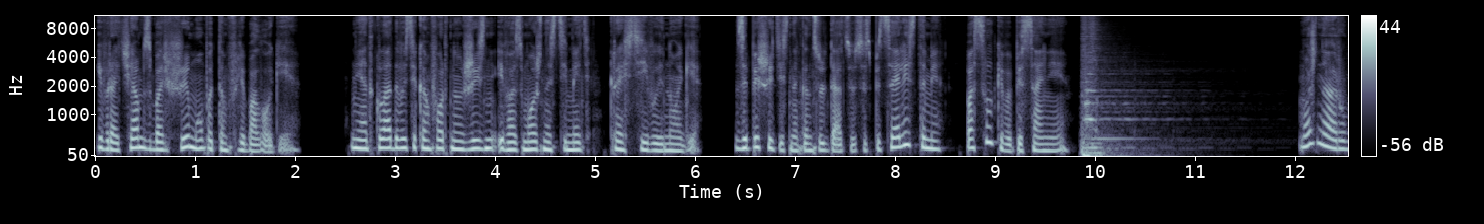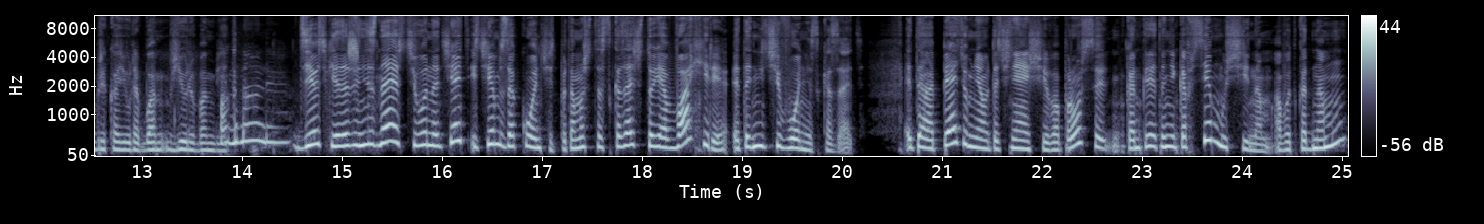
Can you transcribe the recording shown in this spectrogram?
и врачам с большим опытом флебологии. Не откладывайте комфортную жизнь и возможность иметь красивые ноги. Запишитесь на консультацию со специалистами по ссылке в описании. Можно рубрика Юля, бом... Юля бомбит? Погнали. Девочки, я даже не знаю, с чего начать и чем закончить, потому что сказать, что я в ахере, это ничего не сказать. Это опять у меня уточняющие вопросы, конкретно не ко всем мужчинам, а вот к одному,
